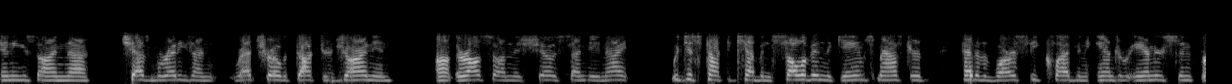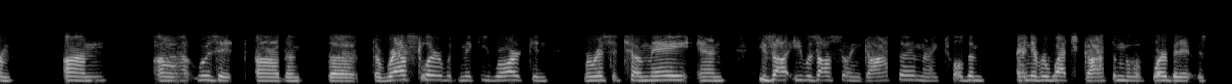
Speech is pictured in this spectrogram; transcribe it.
and he's on uh, Chaz Moretti's on Retro with Dr. John, and uh, they're also on this show Sunday night. We just talked to Kevin Sullivan, the games master, head of the varsity club, and Andrew Anderson from um, uh, was it uh, the the the wrestler with Mickey Rourke and Marisa Tomei, and he's he was also in Gotham. And I told him I never watched Gotham before, but it was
